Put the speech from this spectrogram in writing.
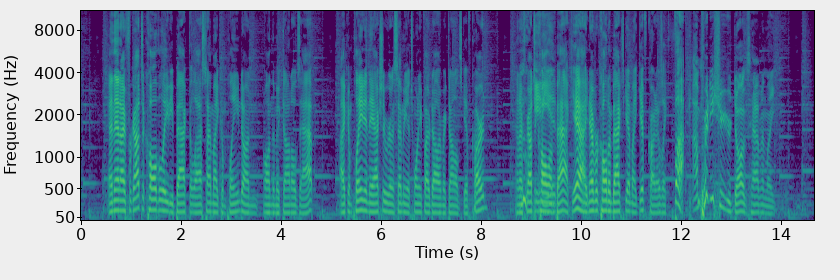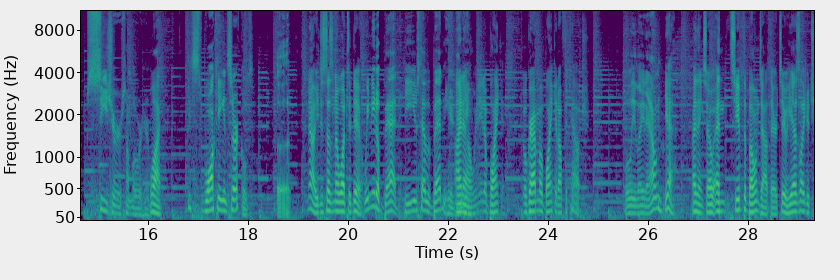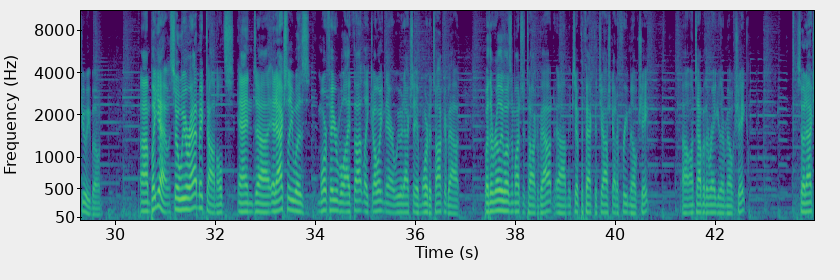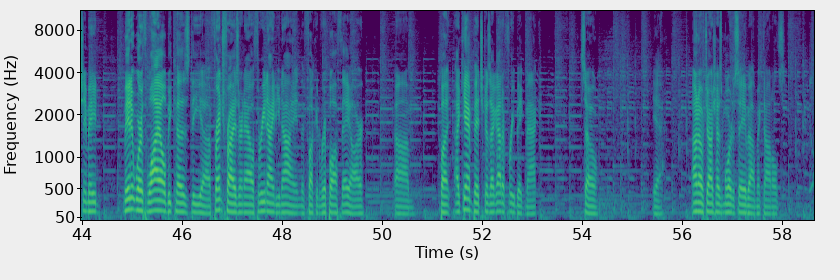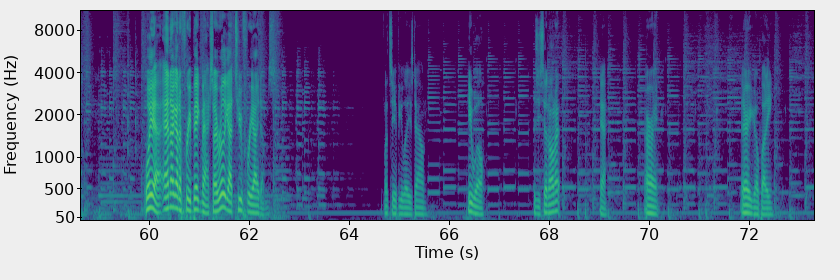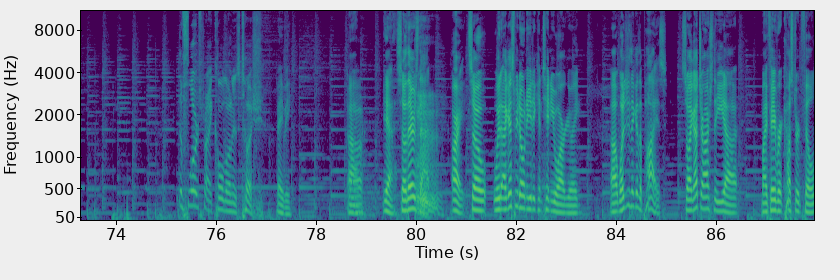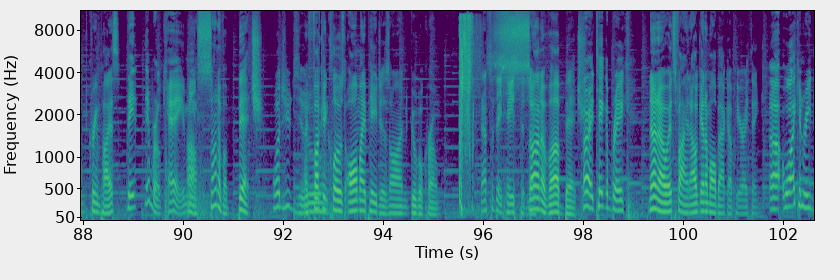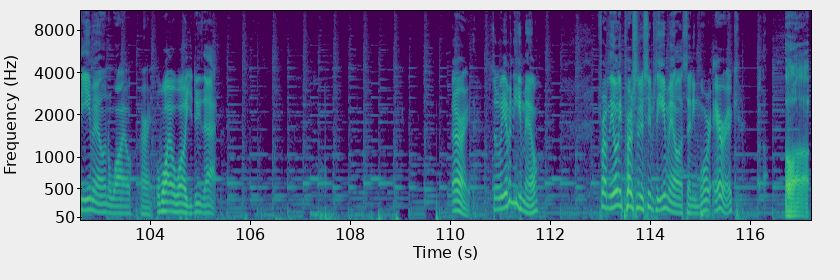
And then I forgot to call the lady back the last time I complained on on the McDonald's app. I complained and they actually were going to send me a $25 McDonald's gift card. And I You forgot to call them idiot. back. Yeah, I never called him back to get my gift card. I was like, "Fuck." I'm pretty sure your dog's having like seizure or something over here. Why? He's walking in circles. No, he just doesn't know what to do. We need a bed. He used to have a bed in here. I know. We need a blanket. Go grab him a blanket off the couch. he? Will he lay down? Yeah, I think so. And see if the bone's out there too. He has like a chewy bone. Um, but yeah, so we were at McDonald's, and uh, it actually was more favorable. I thought like going there, we would actually have more to talk about, but there really wasn't much to talk about, um, except the fact that Josh got a free milkshake uh, on top of the regular milkshake. So it actually made made it worthwhile because the uh, French fries are now three ninety nine. The fucking ripoff they are. Um, but I can't because I got a free Big Mac. So yeah, I don't know if Josh has more to say about McDonald's. Well, yeah, and I got a free Big Mac, so I really got two free items. Let's see if he lays down. He will. Does he sit on it? Yeah. All right. There you go, buddy. The floor's probably cold on his tush. Maybe. Um, Uh, yeah. So there's that. All right. So we, I guess we don't need to continue arguing. Uh, what did you think of the pies? So I got Josh the uh, my favorite custard-filled cream pies. they they were okay. I mean, oh, son of a bitch! what'd you do? I fucking closed all my pages on Google Chrome. That's what they tasted. Son of a bitch. All right, take a break. No, no, it's fine. I'll get them all back up here. I think. Uh, well, I can read the email in a while. All right. A while while you do that. All right. So we have an email from the only person who seems to email us anymore, Eric. Uh,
